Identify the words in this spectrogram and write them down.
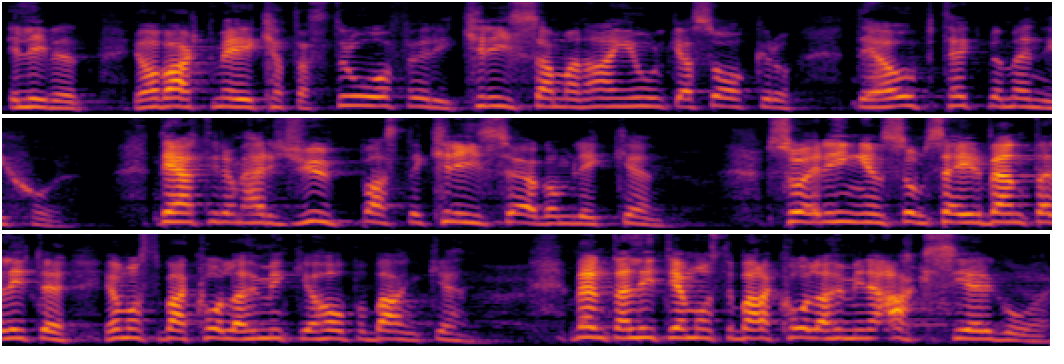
i livet. Jag har varit med i katastrofer, i krissammanhang, i olika saker. Och det jag har upptäckt med människor det är att i de här djupaste krisögonblicken så är det ingen som säger vänta lite, jag måste bara kolla hur mycket jag har på banken. Vänta lite, jag måste bara kolla hur mina aktier går.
